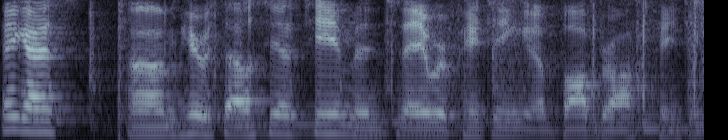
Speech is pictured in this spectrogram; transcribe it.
Hey guys, I'm here with the LCS team and today we're painting a Bob Ross painting.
